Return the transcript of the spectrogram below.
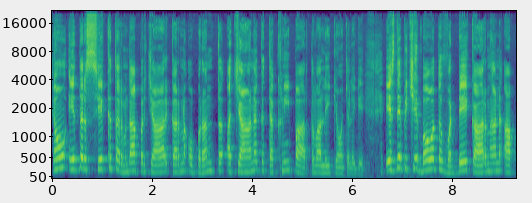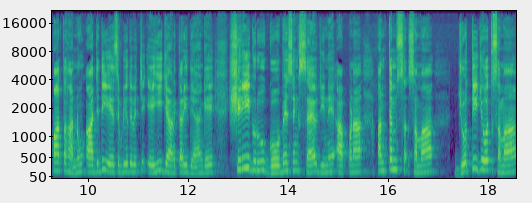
ਕਿਉਂ ਇਧਰ ਸਿੱਖ ਧਰਮ ਦਾ ਪ੍ਰਚਾਰ ਕਰਨ ਉਪਰੰਤ ਅਚਾਨਕ ਦੱਖਣੀ ਭਾਰਤ ਵਾਲੀ ਕਿਉਂ ਚਲੇ ਗਏ? ਇਸ ਦੇ ਪਿੱਛੇ ਬਹੁਤ ਵੱਡੇ ਕਾਰਨ ਹਨ। ਆਪਾਂ ਤੁਹਾਨੂੰ ਅੱਜ ਦੀ ਇਸ ਵੀਡੀਓ ਦੇ ਵਿੱਚ ਇਹੀ ਜਾਣਕਾਰੀ ਦਿਆਂਗੇ। ਸ੍ਰੀ ਗੁਰੂ ਗੋਬਿੰਦ ਸਿੰਘ ਸਾਹਿਬ ਜੀ ਨੇ ਆਪਣਾ ਅੰਤਮ ਸ- ਸਮਾਂ, ਜੋਤੀ ਜੋਤ ਸਮਾਂ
